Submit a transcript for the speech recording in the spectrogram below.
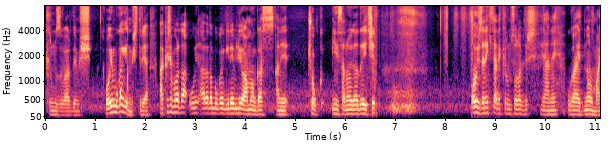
Kırmızı var demiş. Oyun buga girmiştir ya. Arkadaşlar bu arada oyun arada buga girebiliyor Among Us. Hani çok insan oynadığı için. O yüzden iki tane kırmızı olabilir. Yani bu gayet normal.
